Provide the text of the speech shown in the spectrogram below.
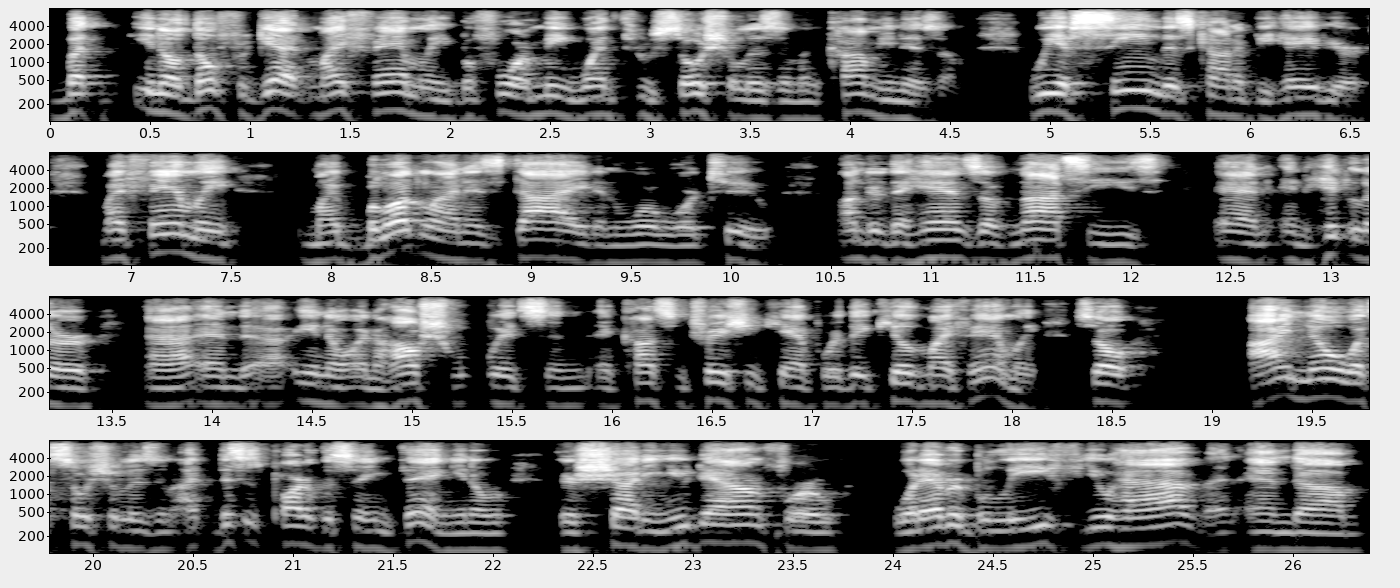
but you know don't forget my family before me went through socialism and communism. We have seen this kind of behavior. My family my bloodline has died in world war ii under the hands of nazis and and hitler uh, and uh, you know and auschwitz and, and, concentration camp where they killed my family. So i know what socialism I, this is part of the same thing. You know they're shutting you down for whatever belief you have and, and um,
